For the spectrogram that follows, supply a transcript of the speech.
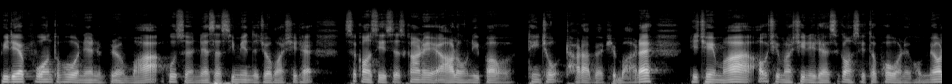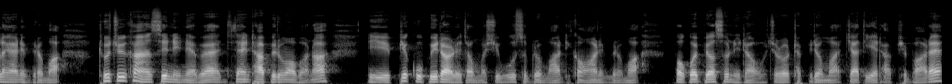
PDF ဖုန်းတပ်ဖွဲ့ဝင်တွေနေပြီးတော့မှအခုဆိုရင် Nexus စီမင်းတကြောမှာရှိတဲ့စစ်ကောင်စီစစ်စကန်တွေအားလုံးဒီပါကိုထိန်းချုပ်ထားတာပဲဖြစ်ပါတယ်ဒီချိန်မှာအောက်ချိန်မှာရှိနေတဲ့စစ်ကောင်စီတပ်ဖွဲ့ဝင်တွေကိုမျောလဲရနေပြီးတော့မှထိုးချွေးခန့်စစ်နေနေပဲဒီတိုင်းထားပြီးတော့မှပါနော်ဒီပြစ်ကူပေးတာတွေတော့မရှိဘူးဆိုပြီးတော့မှဒီကောင်ကနေပြီးတော့မှပောက်ကွဲပြောဆိုနေတာကိုကျွန်တော်ထပ်ပြီးတော့မှကြားသိရတာဖြစ်ပါတယ်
